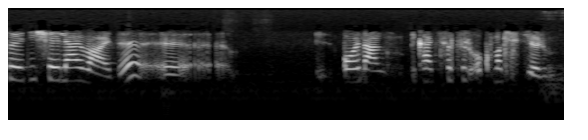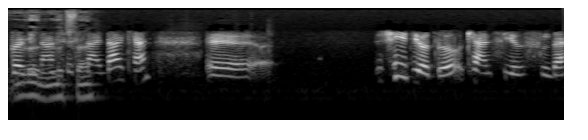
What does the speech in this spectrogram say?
söylediği şeyler vardı. E, oradan birkaç satır okumak istiyorum. Bölgeden Lütfen. sesler derken e, şey diyordu kendisi yazısında.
